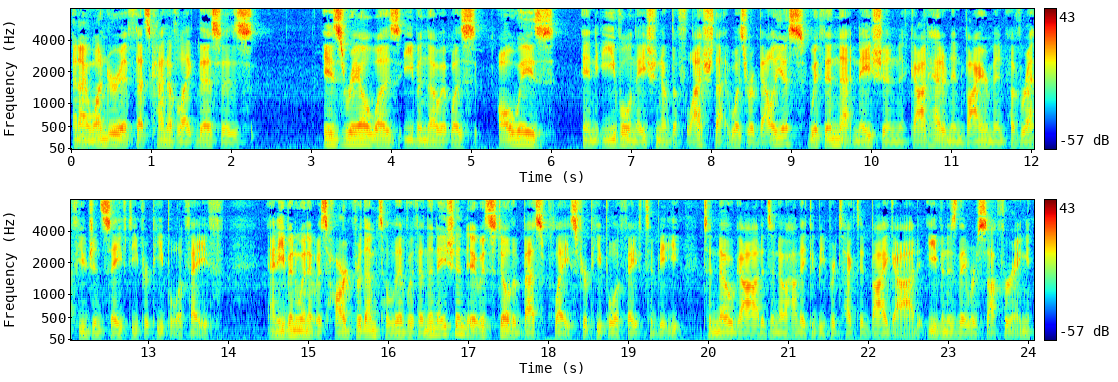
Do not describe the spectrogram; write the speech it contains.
And I wonder if that's kind of like this is Israel was, even though it was always an evil nation of the flesh that was rebellious, within that nation, God had an environment of refuge and safety for people of faith. And even when it was hard for them to live within the nation, it was still the best place for people of faith to be, to know God and to know how they could be protected by God, even as they were suffering.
